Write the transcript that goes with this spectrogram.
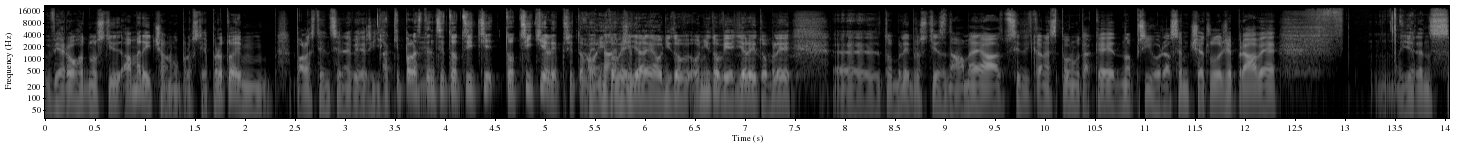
věrohodnosti Američanů prostě. Proto jim Palestinci nevěří. A ti Palestinci to, cítí, to cítili věděli při tom oni to věděli, že... oni, to, oni to věděli, to byly, eh, to byly prostě známé. Já si teďka nespomenu také jedna příhoda, jsem četl, že právě jeden z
